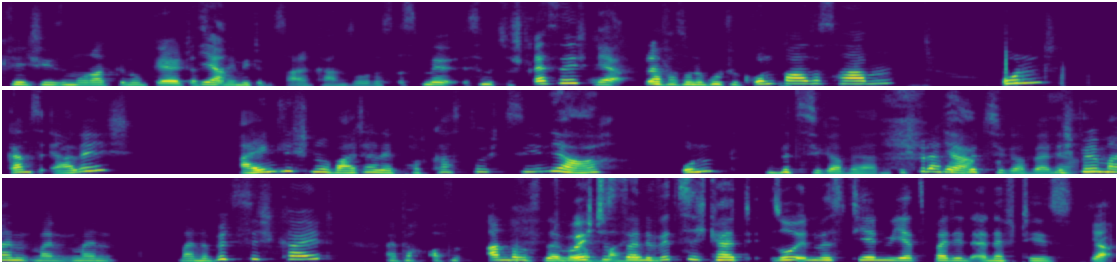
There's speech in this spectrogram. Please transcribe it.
kriege ich diesen Monat genug Geld, dass Ja. ich meine Miete bezahlen kann. So, das ist mir, ist mir zu stressig. Ja. Ich will einfach so eine gute Grundbasis haben. Und ganz ehrlich, eigentlich nur weiter den Podcast durchziehen Ja. und witziger werden. Ich will einfach Ja. witziger werden. Ja. Ich will mein, mein, mein, meine Witzigkeit einfach auf ein anderes Du Level noch möchtest deine. Witzigkeit so investieren wie jetzt bei den NFTs. Ja.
